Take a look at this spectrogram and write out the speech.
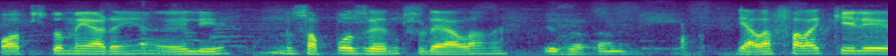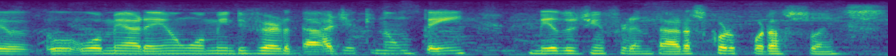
fotos do Homem-Aranha, ele nos aposentos dela, né? Exatamente. E ela fala que ele, o Homem-Aranha é um homem de verdade que não tem medo de enfrentar as corporações.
